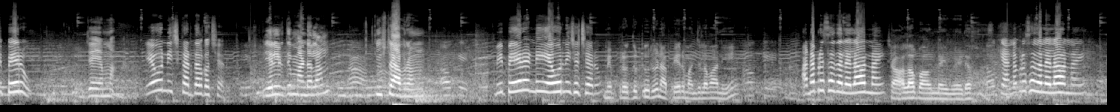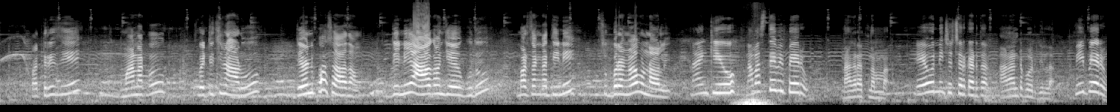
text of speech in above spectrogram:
మీ పేరు? జయమ్మ. ఏ ఊరి నుంచి కడతాలకు వచ్చారు? ఎల్లుర్తి మండలం కృష్ణాపురం. ఓకే. మీ పేరండి? ఏ ఊరి నుంచి వచ్చారు? మేము ప్రొద్దుటూరు నా పేరు మంజులవాణి. ఓకే. అన్నప్రసాదాలు ఎలా ఉన్నాయి? చాలా బాగున్నాయి మేడం. ఓకే అన్నప్రసాదాలు ఎలా ఉన్నాయి? పత్రిజీ మనకు పెట్టించినాడు దేవుని ప్రసాదం. దీన్ని ఆగం చేయకూడదు. మరసంగా తిని శుభ్రంగా ఉండాలి. థ్యాంక్ యూ నమస్తే మీ పేరు? నాగరత్నమ్మ. ఏ ఊరి నుంచి వచ్చారు కడతారు అనంతపురం జిల్లా. మీ పేరు?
